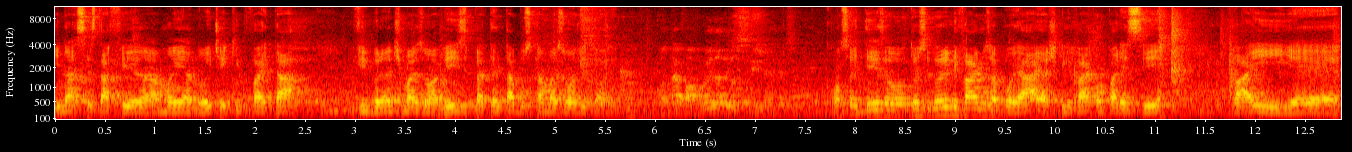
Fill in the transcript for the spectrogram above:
E na sexta-feira, amanhã à noite, a equipe vai estar tá vibrante mais uma vez para tentar buscar mais uma vitória. Contar com o apoio da torcida. Com certeza, o torcedor ele vai nos apoiar, acho que ele vai comparecer, vai é,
